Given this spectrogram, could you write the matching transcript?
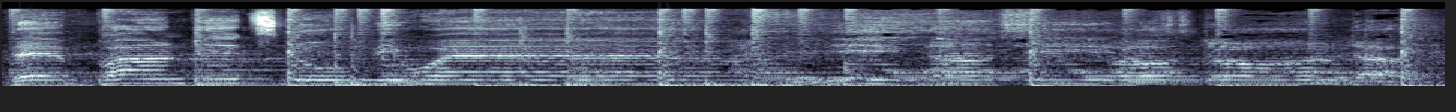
Them bandits know me well. I believe that don't die.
